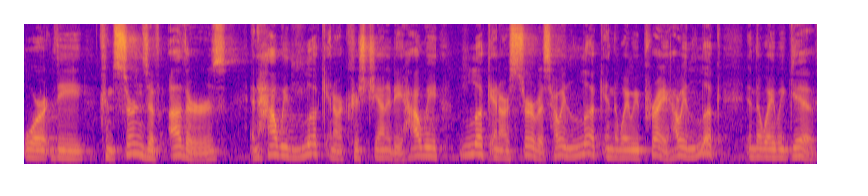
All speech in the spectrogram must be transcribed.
or the concerns of others and how we look in our Christianity, how we look in our service, how we look in the way we pray, how we look in the way we give.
